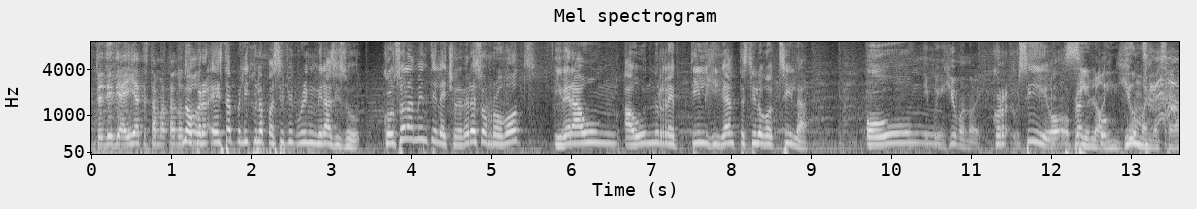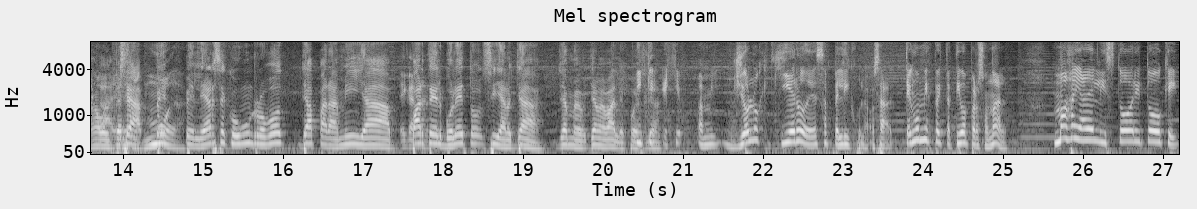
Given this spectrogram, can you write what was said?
Entonces, Desde ahí ya te está matando No, todo. pero esta película Pacific Rim, mira, Sisu, con solamente el hecho de ver esos robots y ver a un, a un reptil gigante estilo Godzilla o un... Tipo Inhumanoid. corre- sí, o, Sí, los Inhumans se van a volver o sea, moda. pe- pelearse con un robot ya para mí ya Es parte del boleto, sí, ya, ya, ya, me, ya me vale, pues. y que, ya. es que a mí, yo lo que quiero de esa película, o sea, tengo mi expectativa personal. Más allá de la historia y todo, que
